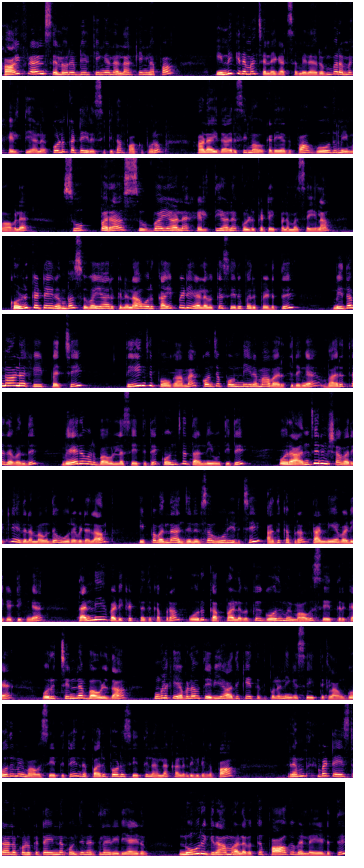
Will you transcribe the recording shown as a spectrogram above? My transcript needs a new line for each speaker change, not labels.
hi friends எல்லோரும் எப்படி இருக்கீங்க நல்லா இருக்கீங்களாப்பா இன்றைக்கி நம்ம சென்னை காட் சமையலில் ரொம்ப ரொம்ப ஹெல்த்தியான கொழுக்கட்டை ரெசிபி தான் பார்க்க போகிறோம் ஆனால் இது அரிசி மாவு கிடையாதுப்பா கோதுமை மாவில் சூப்பராக சுவையான ஹெல்த்தியான கொழுக்கட்டை இப்போ நம்ம செய்யலாம் கொழுக்கட்டை ரொம்ப சுவையாக இருக்கணும்னா ஒரு கைப்பிடி அளவுக்கு சிறுபருப்பு எடுத்து மிதமான ஹீட் வச்சு தீஞ்சு போகாமல் கொஞ்சம் பொன்னிறமாக வறுத்துடுங்க வறுத்ததை வந்து வேறு ஒரு பவுலில் சேர்த்துட்டு கொஞ்சம் தண்ணி ஊற்றிட்டு ஒரு அஞ்சு நிமிஷம் வரைக்கும் இதை நம்ம வந்து ஊற விடலாம் இப்போ வந்து அஞ்சு நிமிஷம் ஊறிடுச்சு அதுக்கப்புறம் தண்ணியை வடிகட்டிக்கங்க தண்ணியை வடிகட்டினதுக்கப்புறம் ஒரு கப் அளவுக்கு கோதுமை மாவு சேர்த்துருக்கேன் ஒரு சின்ன பவுல் தான் உங்களுக்கு எவ்வளவு தேவையோ அதுக்கேற்றது போல் நீங்கள் சேர்த்துக்கலாம் கோதுமை மாவு சேர்த்துட்டு இந்த பருப்போடு சேர்த்து நல்லா கலந்து விடுங்கப்பா ரொம்ப ரொம்ப டேஸ்ட்டான கொழுக்கட்டை இன்னும் கொஞ்சம் நேரத்தில் ரெடி ஆகிடும் நூறு கிராம் அளவுக்கு பாகு வெள்ளை எடுத்து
